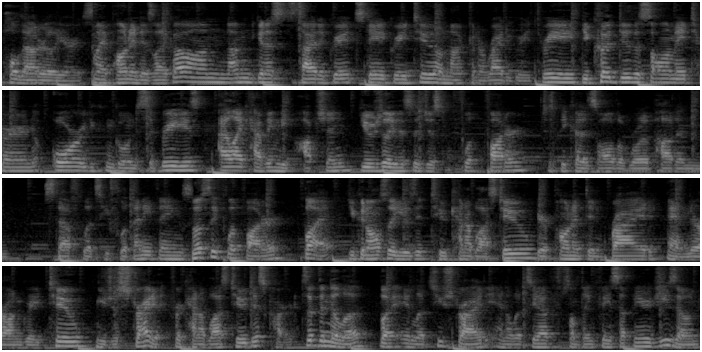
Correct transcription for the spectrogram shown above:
pulled out earlier. So my opponent is like, oh, I'm, I'm gonna side a grade, stay at grade two. I'm not gonna ride a grade three. You could do the Salome turn or you can go into Sabreeze. I like having the option. Usually this is just flip fodder just because all the Royal Paladin stuff lets you flip anything. Mostly flip fodder, but you can also use it to Counterblast 2. Your opponent didn't ride and they're on grade 2. You just stride it for Counterblast 2 discard. It's a vanilla, but it lets you stride and it lets you have something face up in your G zone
